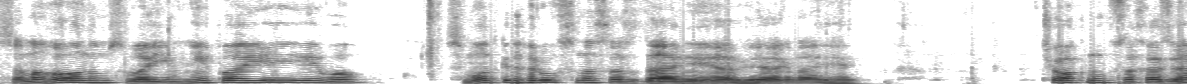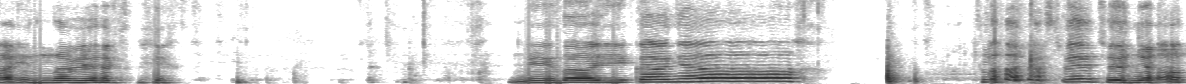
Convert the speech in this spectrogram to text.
Самогоном своим не пои его, Смотрит грустно создание верное. Чокнулся хозяин наверное. Не дай коня на рассвете дня.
